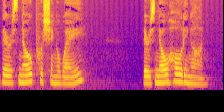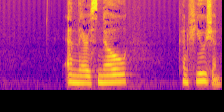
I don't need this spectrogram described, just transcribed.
there's no pushing away, there's no holding on, and there's no confusion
